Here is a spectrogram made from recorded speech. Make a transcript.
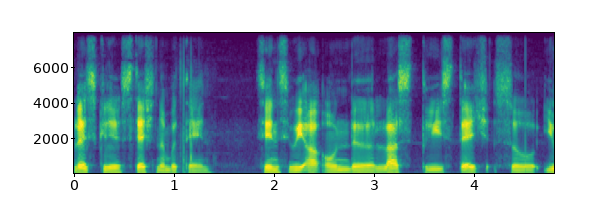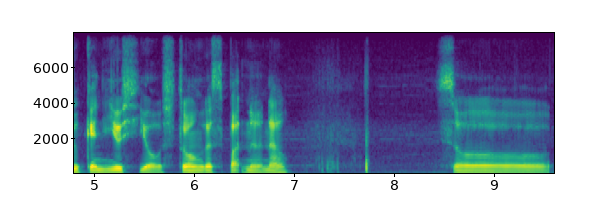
let's clear stage number 10. Since we are on the last three stage, so you can use your strongest partner now. So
